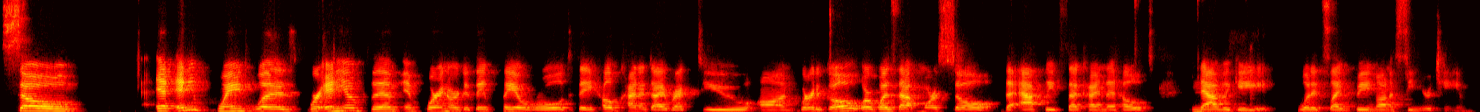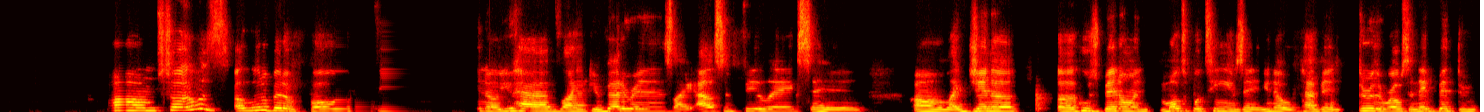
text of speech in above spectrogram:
So at any point was were any of them important or did they play a role? Did they help kind of direct you on where to go? Or was that more so the athletes that kind of helped navigate what it's like being on a senior team? Um so it was a little bit of both. You know you have like your veterans like Allyson Felix and um, like Jenna, uh, who's been on multiple teams and you know have been through the ropes and they've been through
